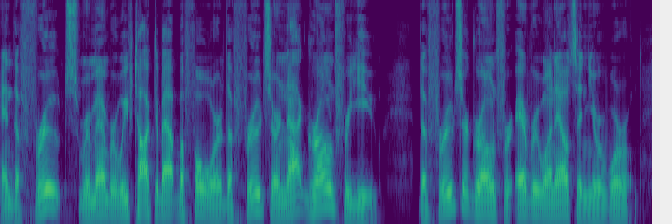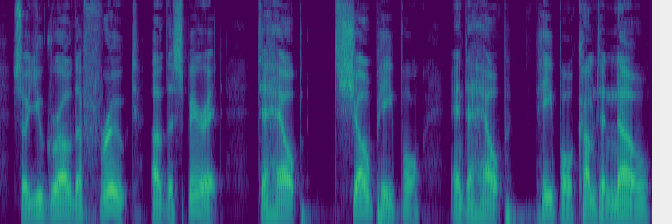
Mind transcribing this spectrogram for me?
And the fruits, remember, we've talked about before, the fruits are not grown for you. The fruits are grown for everyone else in your world. So you grow the fruit of the Spirit to help show people and to help people come to know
